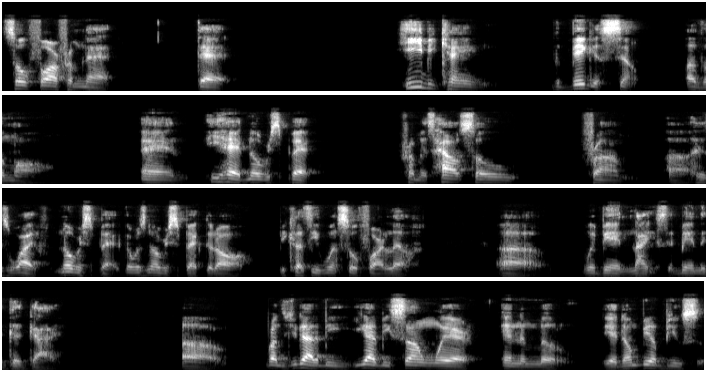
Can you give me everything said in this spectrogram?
So far from that, that he became the biggest simp of them all. And he had no respect from his household, from uh, his wife. No respect. There was no respect at all because he went so far left uh, with being nice and being the good guy. Uh, brothers, you gotta be you gotta be somewhere in the middle. Yeah, don't be abusive,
